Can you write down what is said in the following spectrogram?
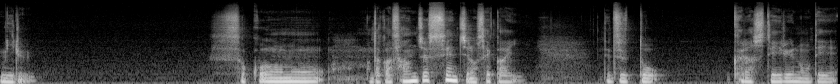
見る。そこのだから30センチの世界でずっと暮らしているので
